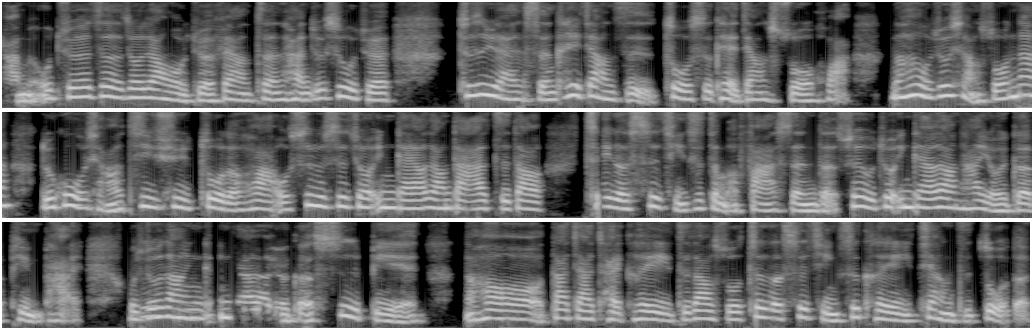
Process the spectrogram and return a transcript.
他们。我觉得这个就让我觉得非常震撼，就是我觉得。就是原来神可以这样子做事，可以这样说话。然后我就想说，那如果我想要继续做的话，我是不是就应该要让大家知道这个事情是怎么发生的？所以我就应该要让它有一个品牌，我就让应应该要有一个识别，然后大家才可以知道说这个事情是可以这样子做的。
